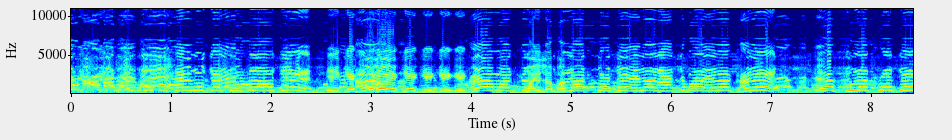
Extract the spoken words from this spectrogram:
करेलू जो छोकरा होते एक एक बोलो एक एक एक एक एक ગૃહ મંત્રી મહિલા પાસે ગુજરાત કે છે એના રાજ્યમાં એના ઘરે એ સુરત નો છે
